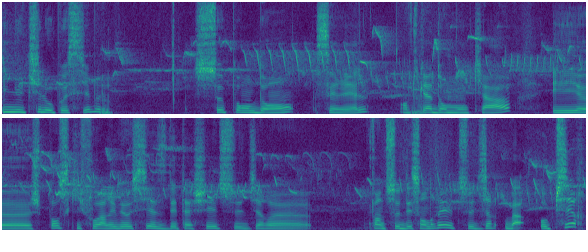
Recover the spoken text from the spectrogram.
inutile au possible. Mm. Cependant, c'est réel. En tout Mm. cas, dans mon cas. Et euh, je pense qu'il faut arriver aussi à se détacher, de se dire. euh, Enfin, de se décendrer et de se dire, bah, au pire,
